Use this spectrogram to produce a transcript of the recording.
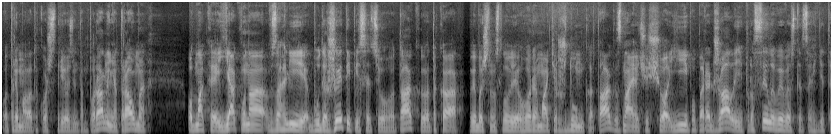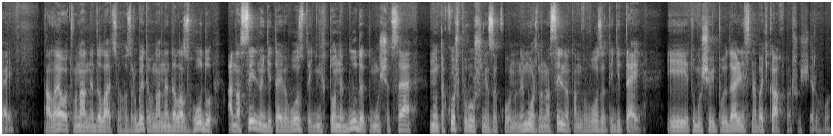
отримала також серйозні там поранення, травми. Однак, е, як вона взагалі буде жити після цього, так е, така, вибачте на слові, горе матір ждунка, так знаючи, що її попереджали і просили вивезти цих дітей. Але от вона не дала цього зробити, вона не дала згоду, а насильно дітей вивозити ніхто не буде, тому що це ну також порушення закону. Не можна насильно там вивозити дітей, і тому що відповідальність на батьках в першу чергу.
